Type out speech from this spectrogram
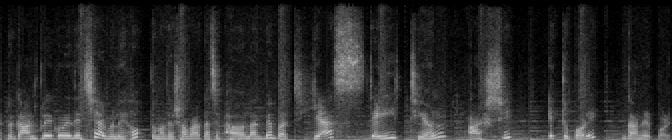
একটা গান প্লে করে দিচ্ছি। আর বলে হোক তোমাদের সবার কাছে ভালো লাগবে। বাট ইয়াস স্টেই টিউন আসছি একটু পরে, গানের পরে।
